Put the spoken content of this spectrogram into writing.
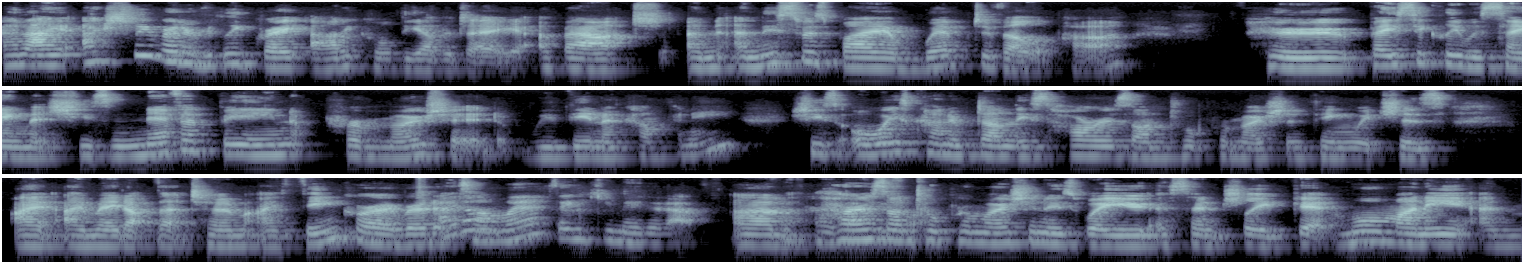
and I actually read a really great article the other day about, and, and this was by a web developer who basically was saying that she's never been promoted within a company. She's always kind of done this horizontal promotion thing, which is, I, I made up that term, I think, or I read I it don't somewhere. think you made it up. Um, I've heard that horizontal promotion is where you essentially get more money and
